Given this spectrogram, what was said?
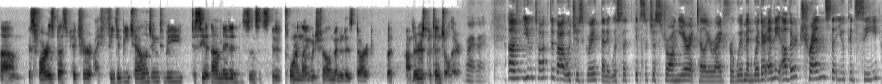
Um, as far as best picture, I think it'd be challenging to be to see it nominated since it's, it is a foreign language film and it is dark, but um, there is potential there. Right, right. Um, you talked about, which is great, that it was such, it's such a strong year at Telluride for women. Were there any other trends that you could see?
